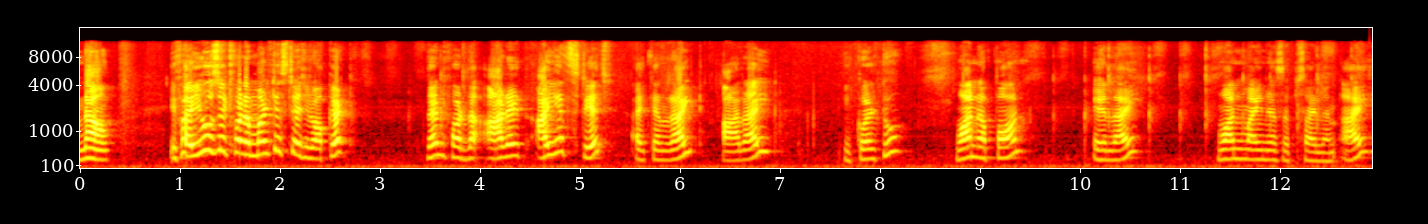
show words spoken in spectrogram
Now, if I use it for a multi stage rocket then for the ith stage I can write r i equal to 1 upon L i 1 minus epsilon i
